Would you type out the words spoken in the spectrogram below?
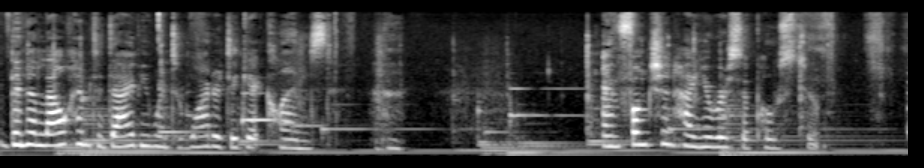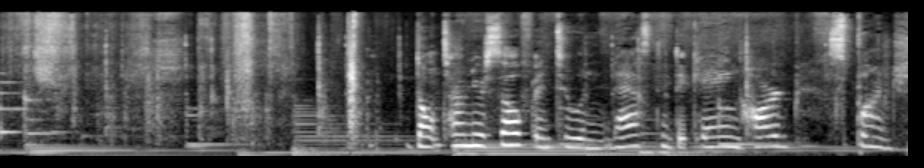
Then allow Him to dive you into water to get cleansed and function how you were supposed to. Don't turn yourself into a nasty, decaying, hard sponge.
